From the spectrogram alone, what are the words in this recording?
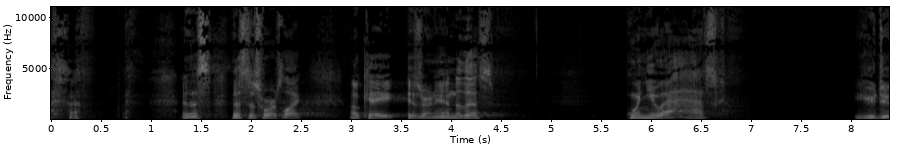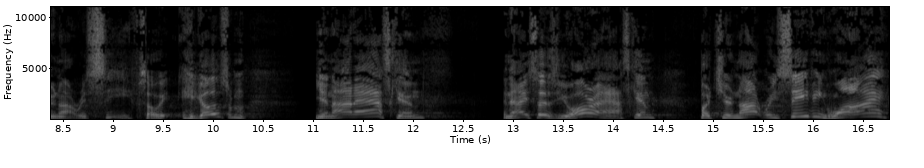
this, this is where it's like, okay, is there an end to this? When you ask, you do not receive. So he, he goes from, you're not asking, and now he says, you are asking, but you're not receiving. Why?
